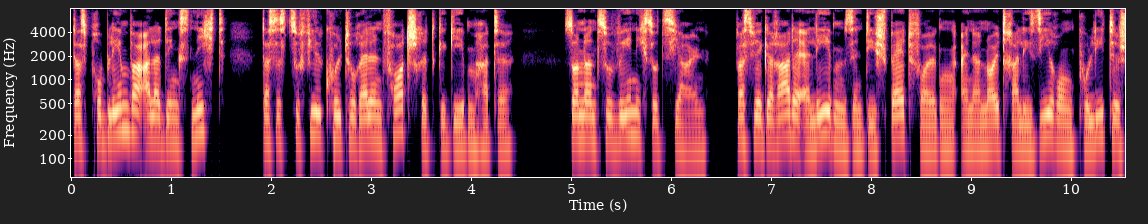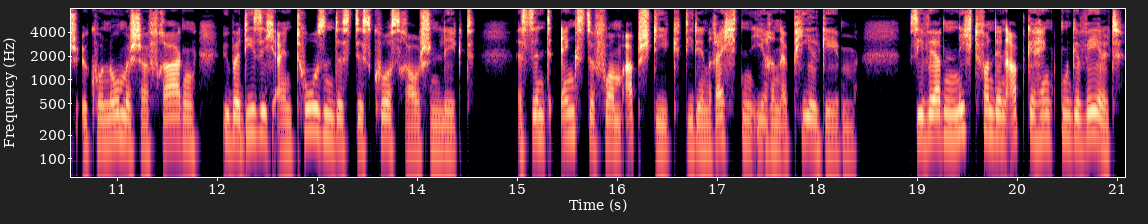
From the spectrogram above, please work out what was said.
Das Problem war allerdings nicht, dass es zu viel kulturellen Fortschritt gegeben hatte, sondern zu wenig sozialen. Was wir gerade erleben, sind die Spätfolgen einer Neutralisierung politisch-ökonomischer Fragen, über die sich ein tosendes Diskursrauschen legt. Es sind Ängste vorm Abstieg, die den Rechten ihren Appeal geben. Sie werden nicht von den Abgehängten gewählt,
